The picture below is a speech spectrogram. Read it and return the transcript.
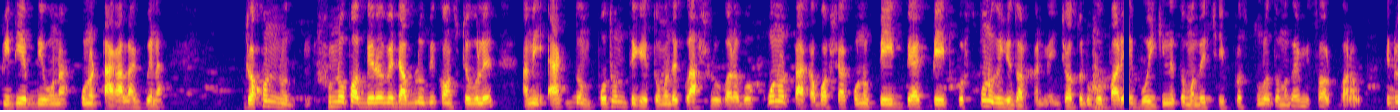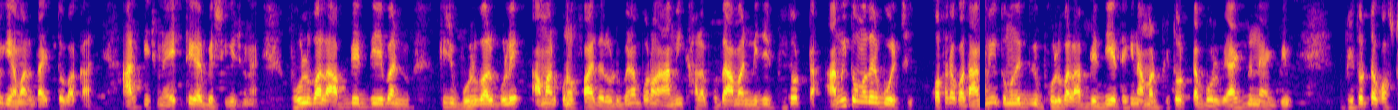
পিডিএফ দিব না, কোনো টাকা লাগবে না। যখন শূন্যপদ বেরোবে ডাব্লিউবি কনস্টেবলের আমি একদম প্রথম থেকে তোমাদের ক্লাস শুরু করাবো। কোনো টাকা পয়সা, কোনো পেইড ব্যাগ পেইড কোর্স কোনো কিছু দরকার নেই। যতটুকু পারি বই কিনে তোমাদের সেই প্রশ্নগুলো তোমাদের আমি সলভ করাবো। এটুকুই আমার দায়িত্ব বা কাজ। আর কিছু না এর থেকে আর বেশি কিছু নয়। ভুলভাল আপডেট দিয়ে বা কিছু ভুলভাল বলে আমার কোনো ফায়দা উঠবে না, বরং আমি খারাপ হবে। আমার নিজের ভিতরটা, আমি তোমাদের বলছি। কথাটা কথা, আমি তোমাদের যদি ভুলভাল আপডেট দিয়ে থাকি না, আমার ভিতরটা বলবে, একদিন একদিন। ভিতরটা কষ্ট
